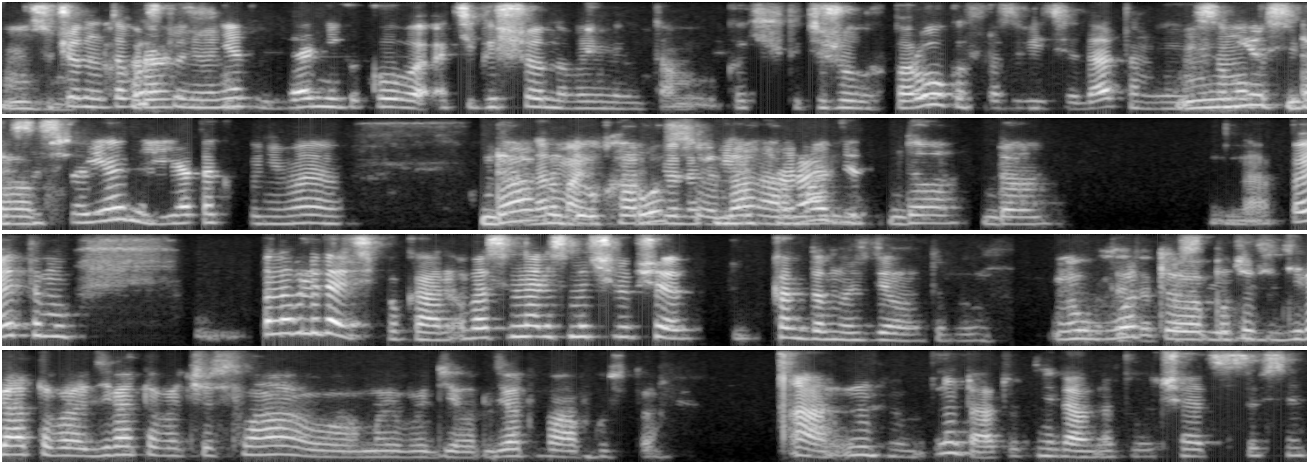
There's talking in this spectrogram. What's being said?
С учетом того, Хорошо. что у него нет да, никакого отягощенного именно там каких-то тяжелых пороков развития, да, там и само нет, по себе да. состояние, я так понимаю, да, нормально. Хорошее, да, нормально. Да, да. Да, поэтому понаблюдайте пока. У вас анализ мочи вообще как давно сделан это был? Ну вот, вот э, получается, 9, 9 числа мы его делали, 9 августа. А, угу. ну да, тут недавно получается совсем.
